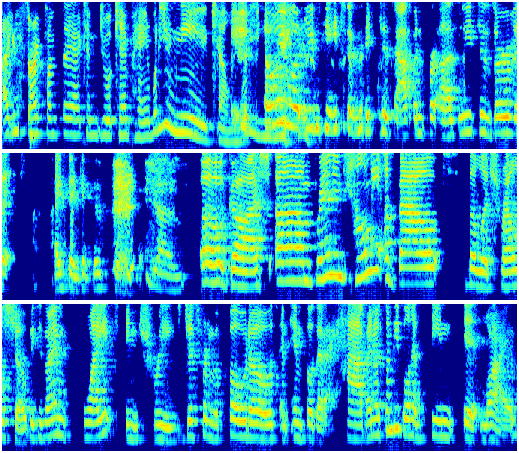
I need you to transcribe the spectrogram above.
I can start something, I can do a campaign. What do you need, Kelly? What do you Tell need? me what you need to make this happen for us. We deserve it. I think at this point. Yes. Oh gosh. Um, Brandon, tell me about the Latrell show because I'm quite intrigued just from the photos and info that I have. I know some people have seen it live,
